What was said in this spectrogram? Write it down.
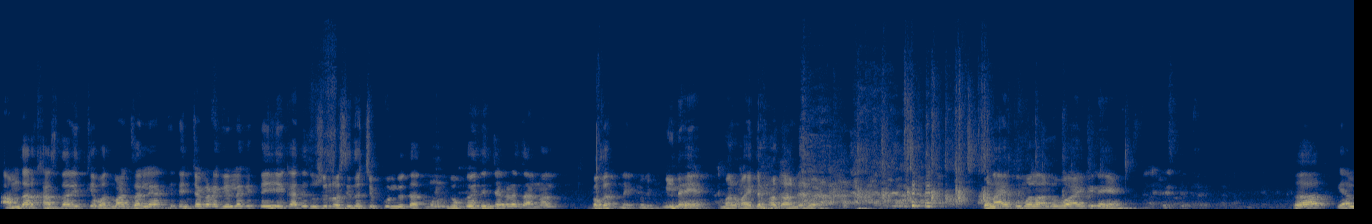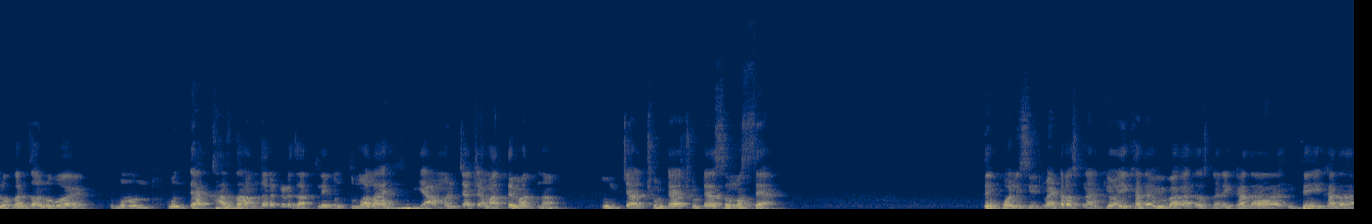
आमदार खासदार इतके बदमाश झाले आहेत की त्यांच्याकडे गेलं की ते एखादी दुसरी रसीद चिपकून देतात. म्हणून लोकही त्यांच्याकडे जाणार बघत नाही. म्हणजे मी नाही आहे तुम्हाला माहिती आहे माझा अनुभव आहे. पण आहे तुम्हाला अनुभव आहे की नाही तर या लोकांचा अनुभव आहे. म्हणून कोणत्या खासदार आमदाराकडे जात नाही पण तुम्हाला या मंचाच्या माध्यमातून तुमच्या छोट्या छोट्या समस्या ते पॉलिसी मॅटर असणार किंवा एखाद्या विभागात असणार. एखादा इथे एखादा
